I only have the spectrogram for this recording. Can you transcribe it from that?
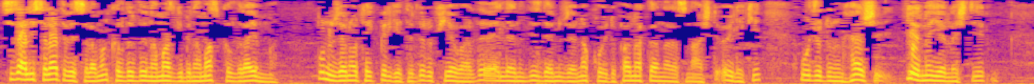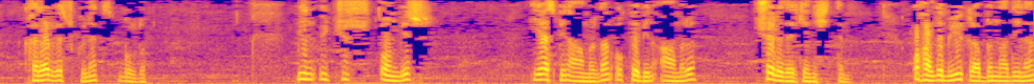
Size aleyhissalatü vesselamın kıldırdığı namaz gibi namaz kıldırayım mı? Bunun üzerine o tekbir getirdi. Rukiye vardı ellerini dizlerinin üzerine koydu. Parmaklarının arasını açtı. Öyle ki vücudunun her şey yerine yerleştiği karar ve sükunet buldu. 1311 İyas bin Amr'dan Ukbe bin Amr'ı şöyle derken işittim. O halde büyük Rabbin adıyla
